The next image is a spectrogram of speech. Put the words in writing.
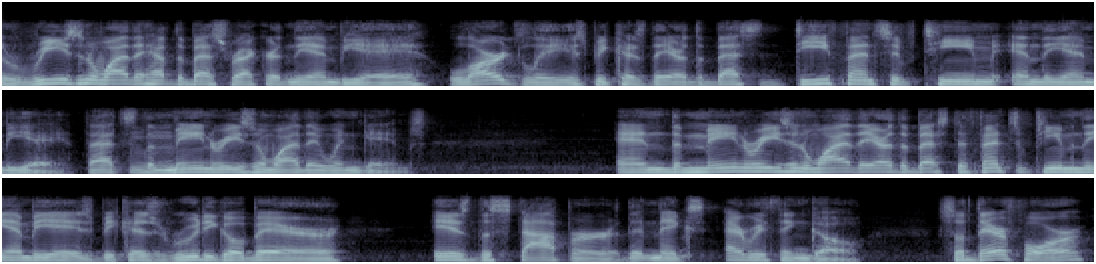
The reason why they have the best record in the NBA largely is because they are the best defensive team in the NBA. That's the mm-hmm. main reason why they win games. And the main reason why they are the best defensive team in the NBA is because Rudy Gobert is the stopper that makes everything go. So therefore,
